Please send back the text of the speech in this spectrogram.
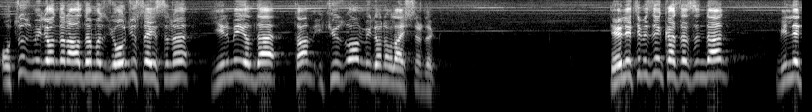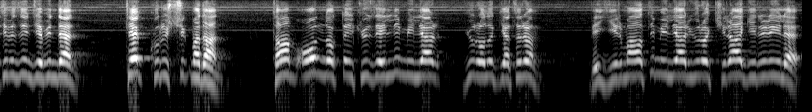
30 milyondan aldığımız yolcu sayısını 20 yılda tam 210 milyona ulaştırdık. Devletimizin kasasından, milletimizin cebinden tek kuruş çıkmadan tam 10.250 milyar euroluk yatırım ve 26 milyar euro kira geliriyle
